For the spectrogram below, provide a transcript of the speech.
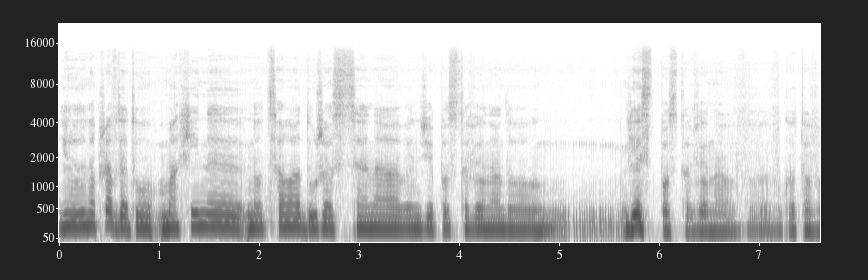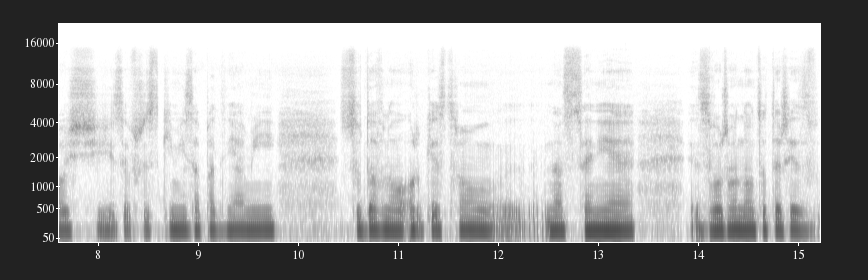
Nie, no naprawdę, tu machiny, no cała duża scena będzie postawiona do... Jest postawiona w, w gotowości ze wszystkimi zapadniami, cudowną orkiestrą y, na scenie złożoną, co też jest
